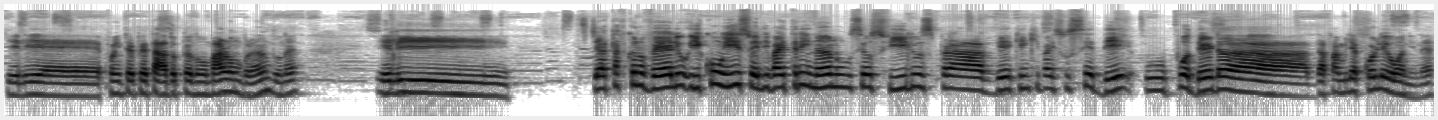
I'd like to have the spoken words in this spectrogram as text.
que ele é, foi interpretado pelo Marlon Brando, né? Ele já está ficando velho e com isso ele vai treinando os seus filhos para ver quem que vai suceder o poder da, da família Corleone, né?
